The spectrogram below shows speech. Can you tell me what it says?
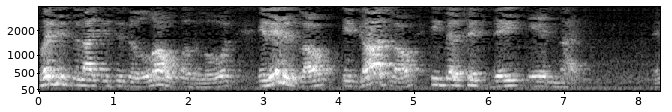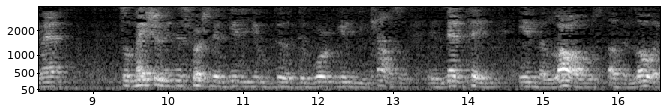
But his delight is in the law of the Lord, and in his law, in God's law, he meditates day and night. Amen. So make sure that this person that's giving you the, the word, giving you counsel, is meditating in the laws of the Lord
